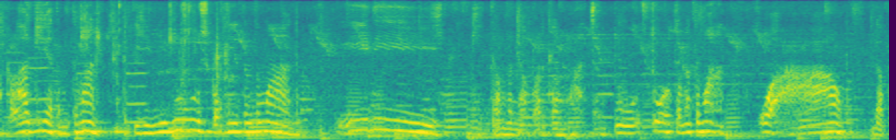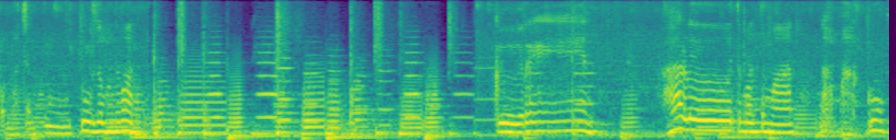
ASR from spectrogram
apalagi ya teman-teman? Ini dulu sepertinya teman-teman. Ini kita mendapatkan macan tutul teman-teman. Wow, dapat macan tutul teman-teman. Keren. Halo teman-teman, namaku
